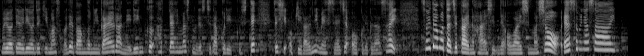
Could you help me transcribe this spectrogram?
無料で利用できますので番組概要欄にリンク貼ってありますのでそちらクリックしてぜひお気軽にメッセージをお送りください。それではまた次回の配信でお会いしましょう。おやすみなさい。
